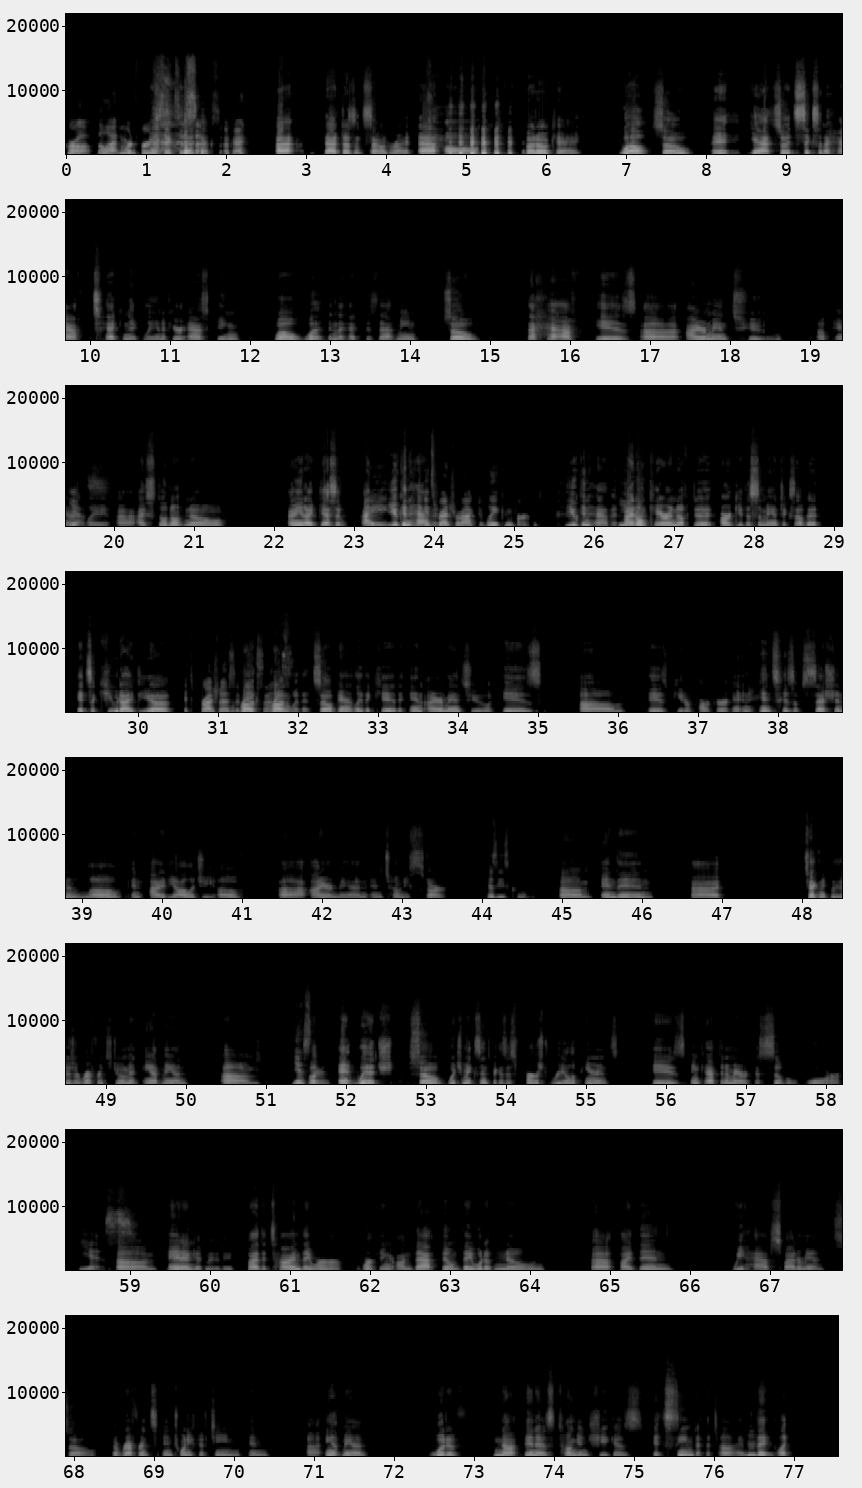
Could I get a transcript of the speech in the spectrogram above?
grow up. The Latin word for six is sex. Okay. Uh, that doesn't sound right at all. but okay. Well, so it, yeah, so it's six and a half technically, and if you're asking, well, what in the heck does that mean? So the half is uh, Iron Man two, apparently. yes, Uh, I still don't know. I mean, I guess it. I, I. you can have It's it. retroactively confirmed. You can have it. I don't care enough to argue the semantics of it. It's a cute idea. it's precious. It Run, makes run with it. So apparently, the kid in Iron Man Two is um, is Peter Parker, and hence his obsession and love and ideology of uh, Iron Man and Tony Stark. because he's cool. Um, and then uh, technically, there's a reference to him in Ant Man, um, Yes, but there is. at which so which makes sense because his first real appearance is in Captain America: Civil War. Yes, Um, very good movie. by the time they were working on that film, they would have known uh, by then we have Spider Man. So the reference in 2015 in uh, Ant Man would have not been as tongue in cheek as it seemed at the time. They hmm like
